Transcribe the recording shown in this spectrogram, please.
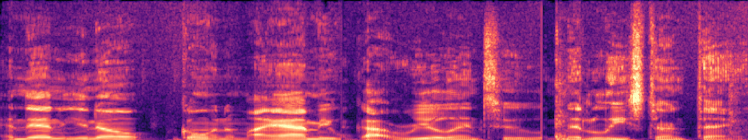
And then, you know, going to Miami, I got real into Middle Eastern thing.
